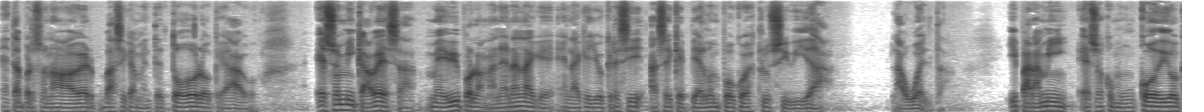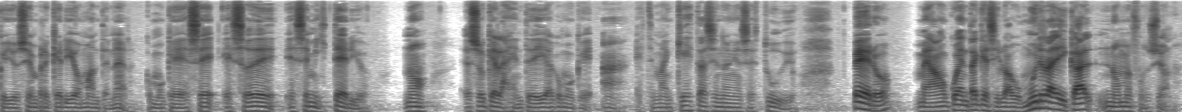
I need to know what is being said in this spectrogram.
Esta persona va a ver básicamente todo lo que hago. Eso en mi cabeza, maybe por la manera en la que, en la que yo crecí, hace que pierda un poco de exclusividad la vuelta. Y para mí eso es como un código que yo siempre he querido mantener, como que ese, ese, ese misterio, ¿no? Eso que la gente diga como que, ah, este man, ¿qué está haciendo en ese estudio? Pero me he dado cuenta que si lo hago muy radical, no me funciona.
